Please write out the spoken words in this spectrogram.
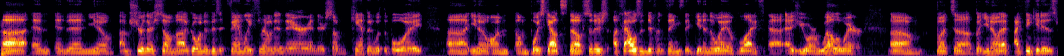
Hmm. Uh, and and then you know I'm sure there's some uh, going to visit family thrown in there, and there's some camping with the boy, uh, you know, on on Boy Scout stuff. So there's a thousand different things that get in the way of life, uh, as you are well aware. Um, but uh, but you know I, I think it is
